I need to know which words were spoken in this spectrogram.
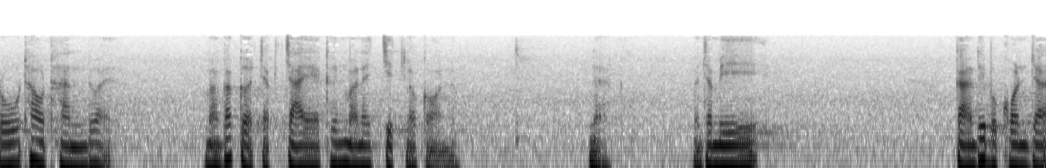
รู้เท่าทันด้วย มันก็เกิดจากใจขึ้นมาในจิตเราก่อนนะมันจะมีการที่บุคคลจะ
